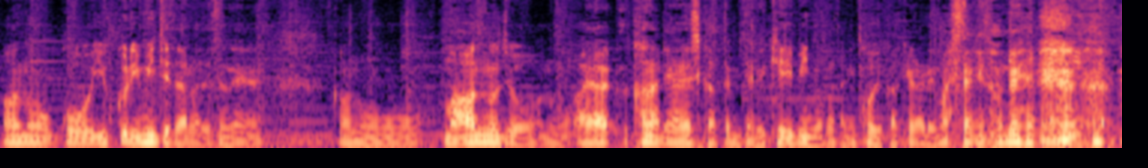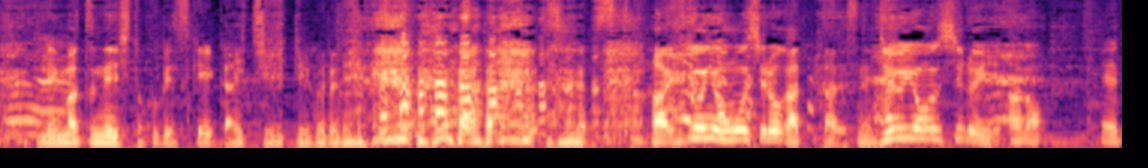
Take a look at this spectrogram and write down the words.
あのこうゆっくり見てたらですね。あのまあ、案の定あのあやかなり怪しかったみたいで警備員の方に声かけられましたけどね。年末年始特別警戒中ということで。はい、非常に面白かったですね。14種類。あの、えっ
